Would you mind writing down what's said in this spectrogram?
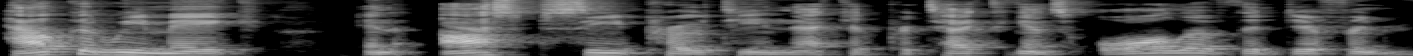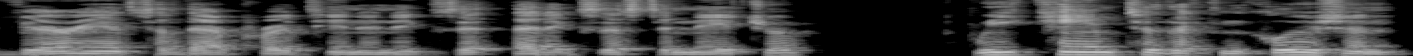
how could we make an OSPC protein that could protect against all of the different variants of that protein and exi- that exist in nature? We came to the conclusion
